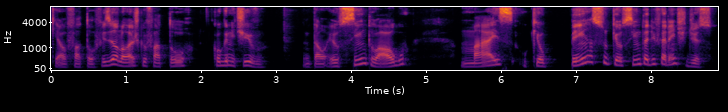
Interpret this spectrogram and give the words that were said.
que é o fator fisiológico e o fator cognitivo. Então, eu sinto algo, mas o que eu penso que eu sinto é diferente disso.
